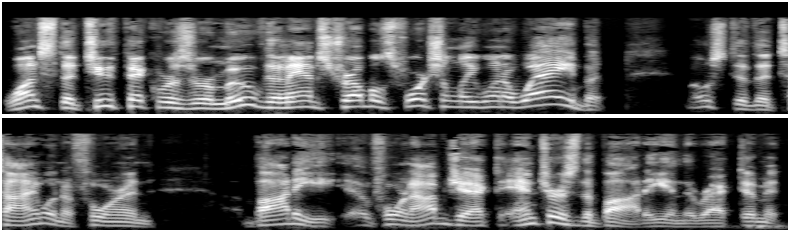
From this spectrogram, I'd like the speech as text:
Once the toothpick was removed, the man's troubles fortunately went away. But most of the time, when a foreign body, a foreign object enters the body in the rectum, it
